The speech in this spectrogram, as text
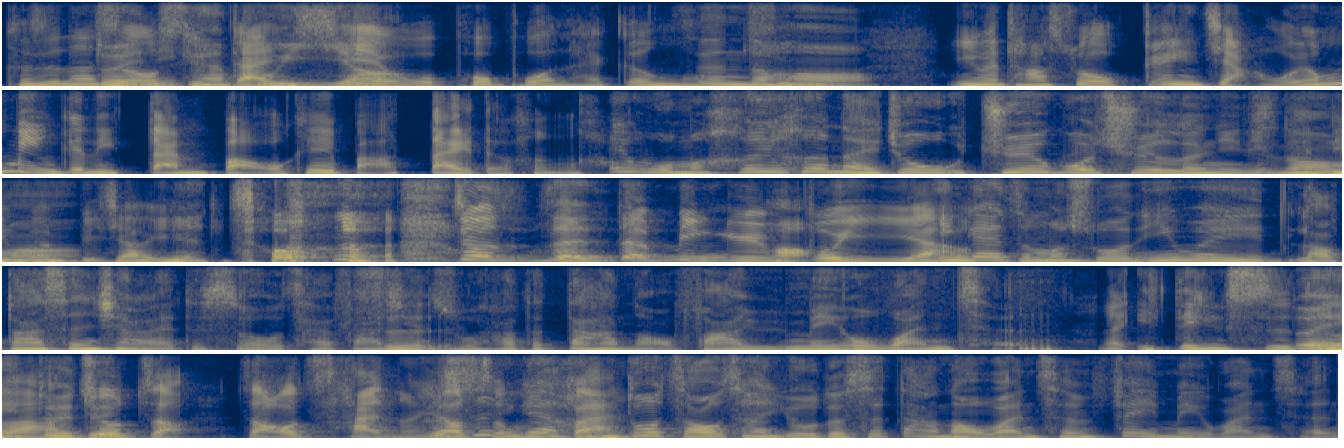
可是那时候是感谢我婆婆来跟我真的哦，因为她说：“我跟你讲，我用命跟你担保，我可以把它带得很好。”哎，我们喝一喝奶就撅过去了，你知道吗？你们比较严重，就是人的命运不一样。应该这么说，因为老大生下来的时候才发现说他的大脑发育没有完成，那一定是对对，就早早产了。要怎么办？很多早产有的是大脑完成，肺没完成；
